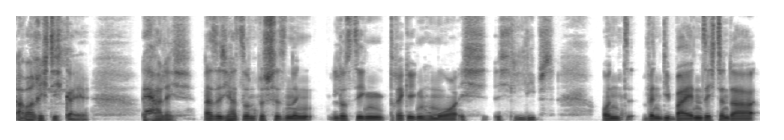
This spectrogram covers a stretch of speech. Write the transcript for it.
Aber richtig geil. Herrlich. Also die hat so einen beschissenen, lustigen, dreckigen Humor. Ich, ich lieb's. Und wenn die beiden sich dann da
